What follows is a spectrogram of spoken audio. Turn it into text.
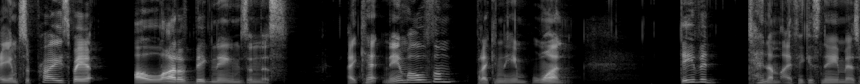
I am surprised by a lot of big names in this. I can't name all of them, but I can name one. David Tennant, I think his name is.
